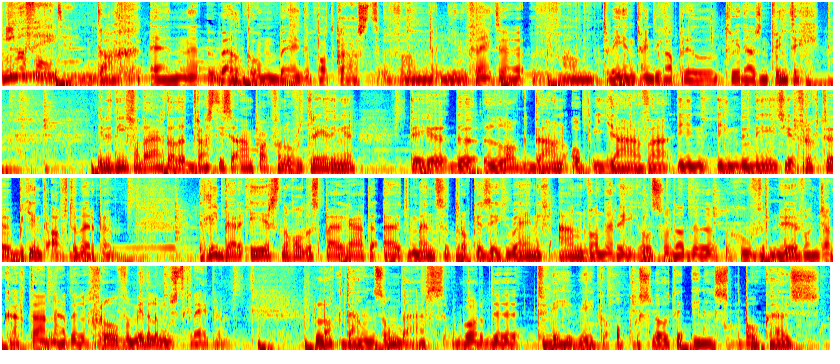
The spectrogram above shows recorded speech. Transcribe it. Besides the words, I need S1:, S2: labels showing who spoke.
S1: Nieuwe feiten.
S2: Dag en welkom bij de podcast van Nieuwe Feiten van 22 april 2020. In het nieuws vandaag dat de drastische aanpak van overtredingen tegen de lockdown op Java in Indonesië vruchten begint af te werpen. Het liep daar eerst nogal de spuigaten uit. Mensen trokken zich weinig aan van de regels, zodat de gouverneur van Jakarta naar de grove middelen moest grijpen. Lockdown-zondaars worden twee weken opgesloten in een spookhuis.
